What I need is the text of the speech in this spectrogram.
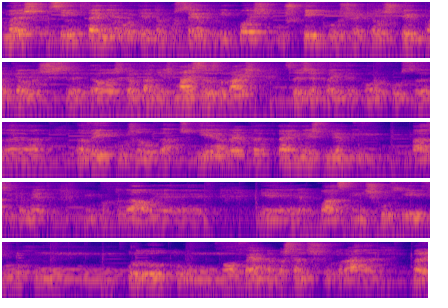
mas sim tenha 80% e depois os picos, aqueles tempo, aquelas, aquelas campanhas mais sazonais, seja feita com recurso a, a veículos alugados. E a Reta tem neste momento, e basicamente em Portugal é, é quase em exclusivo, um produto, uma oferta bastante estruturada para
